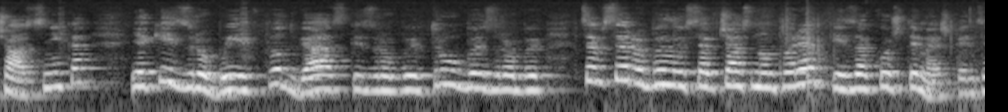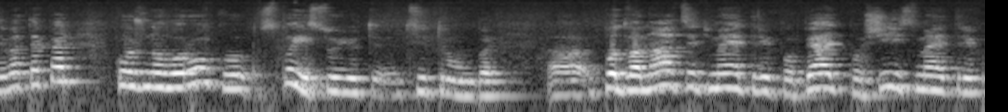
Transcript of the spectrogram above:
часника, який зробив, подв'язки зробив, труби зробив. Це все робилося в частному порядку і за кошти мешканців. А тепер кожного року списують ці труби е, по 12 метрів, по 5, по 6 метрів.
